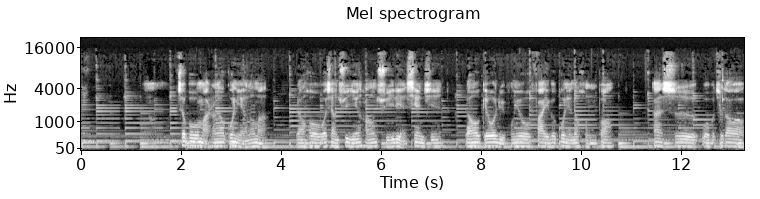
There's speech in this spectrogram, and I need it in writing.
愿意。嗯，这不马上要过年了吗？然后我想去银行取一点现金，然后给我女朋友发一个过年的红包，但是我不知道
